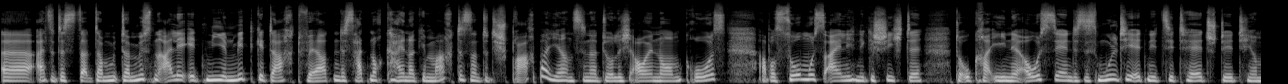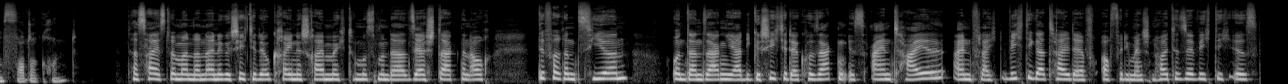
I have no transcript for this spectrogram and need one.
Äh, also das, da, da müssen alle Ethnien mit mitgedacht werden. Das hat noch keiner gemacht. Das sind, die Sprachbarrieren sind natürlich auch enorm groß. Aber so muss eigentlich eine Geschichte der Ukraine aussehen. Das ist Multiethnizität, steht hier im Vordergrund. Das heißt, wenn man dann eine Geschichte der Ukraine schreiben möchte, muss man da sehr stark dann auch differenzieren und dann sagen, ja, die Geschichte der Kosaken ist ein Teil, ein vielleicht wichtiger Teil, der auch für die Menschen heute sehr wichtig ist,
